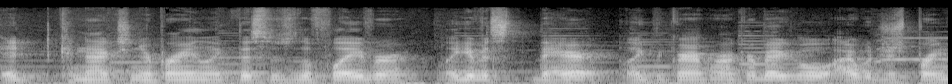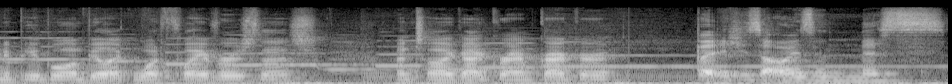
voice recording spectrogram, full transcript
it connects in your brain, like, this is the flavor. Like, if it's there, like the graham cracker bagel, I would just bring to people and be like, what flavor is this? Until I got graham cracker. But he's always in this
